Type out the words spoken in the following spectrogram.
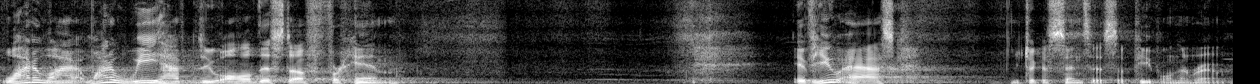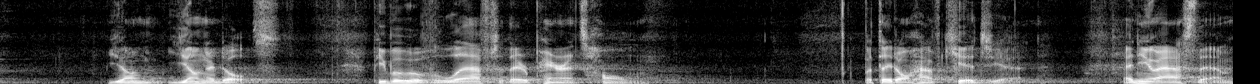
why do, I, why do we have to do all of this stuff for him? If you ask, you took a census of people in the room, young, young adults, people who have left their parents' home, but they don't have kids yet, and you ask them,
